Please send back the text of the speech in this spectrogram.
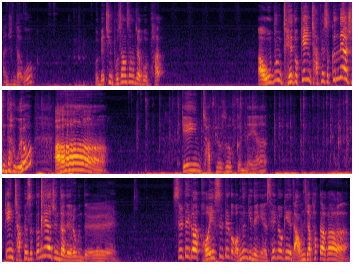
안 준다고? 어, 매칭 보상 상자 뭐 바... 아 5분 돼도 게임 잡혀서 끝내야 준다고요? 아 게임 잡혀서 끝내야 게임 잡혀서 끝내야 준다네 여러분들 쓸데가 거의 쓸데가 없는 기능이에요 새벽에 나 혼자 팠다가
